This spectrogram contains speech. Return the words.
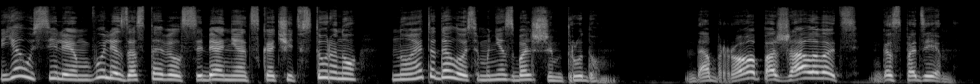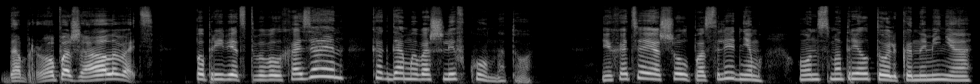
я усилием воли заставил себя не отскочить в сторону, но это далось мне с большим трудом. «Добро пожаловать, господин! Добро пожаловать!» — поприветствовал хозяин, когда мы вошли в комнату. И хотя я шел последним, он смотрел только на меня,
